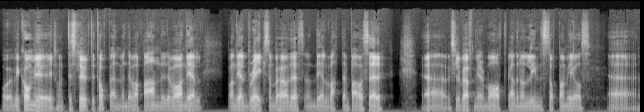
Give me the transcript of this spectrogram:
Och vi kom ju liksom till slut till toppen, men det var fan, det var en del, var en del break som behövdes, en del vattenpauser. Uh, vi skulle behövt mer mat, vi hade någon linssoppa med oss. Uh,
